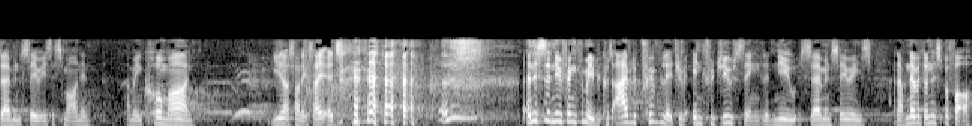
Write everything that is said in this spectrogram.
sermon series this morning. I mean, come on. You don't sound excited. and this is a new thing for me because I have the privilege of introducing the new sermon series. And I've never done this before.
